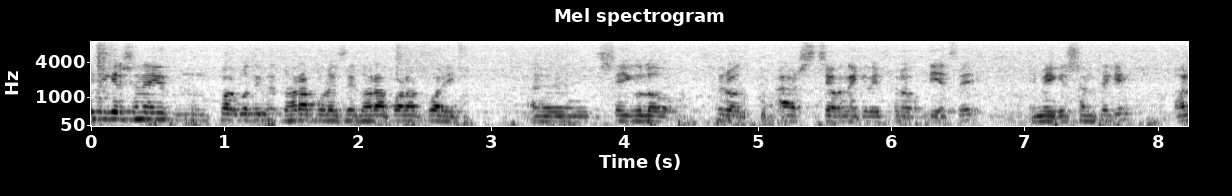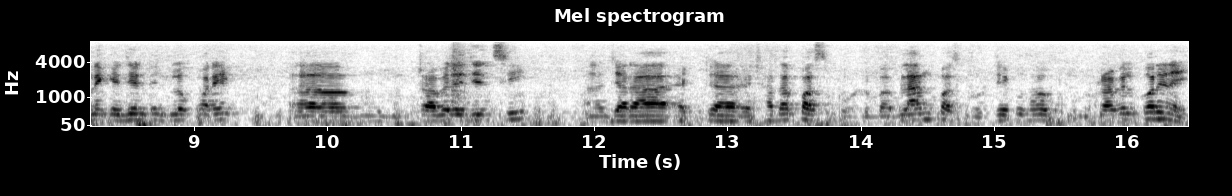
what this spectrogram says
ইমিগ্রেশনে পরবর্তীতে ধরা পড়েছে। ধরা পড়ার পরে সেইগুলো ফেরত আসছে অনেকেরই ফেরত দিয়েছে ইমিগ্রেশন থেকে। অনেক এজেন্ট এগুলো করে ট্রাভেল এজেন্সি যারা একটা সাদা পাসপোর্ট বা ব্ল্যাঙ্ক পাসপোর্ট যে কোথাও ট্রাভেল করে নাই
